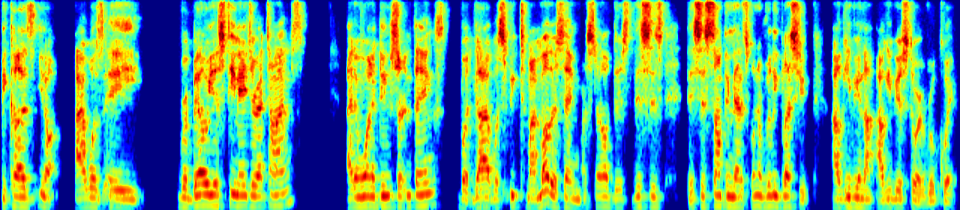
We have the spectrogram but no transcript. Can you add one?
because, you know, I was a rebellious teenager at times. I didn't want to do certain things, but God would speak to my mother saying, Marcel, this this is this is something that is going to really bless you. I'll give you an, I'll give you a story real quick.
